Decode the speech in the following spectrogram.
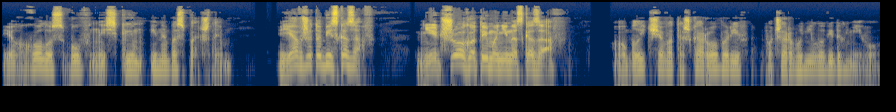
Його голос був низьким і небезпечним. Я вже тобі сказав. Нічого ти мені не сказав. Обличчя ватажка роверів почервоніло від гніву.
